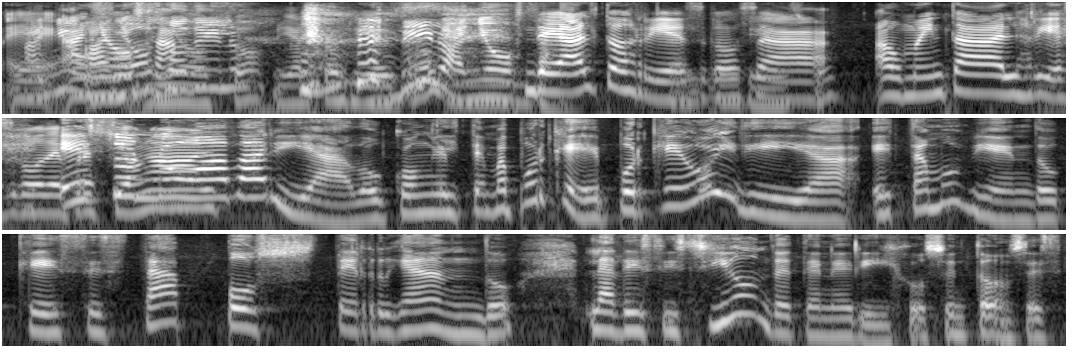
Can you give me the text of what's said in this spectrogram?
eh, Añoso, añosa. dilo. Y alto riesgo. De alto riesgo, o sea, aumenta el riesgo de Eso presión no ha variado con el tema. ¿Por qué? Porque hoy día estamos viendo que se está postergando la decisión de tener hijos. Entonces,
